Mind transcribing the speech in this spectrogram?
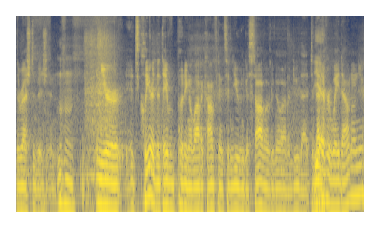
the Rush division, mm-hmm. and you're it's clear that they were putting a lot of confidence in you and Gustavo to go out and do that. Did Yeah. that ever weigh down on you?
